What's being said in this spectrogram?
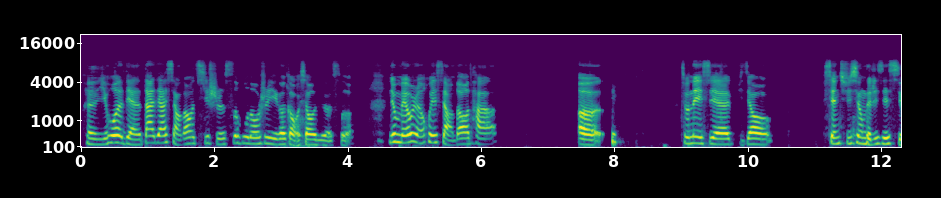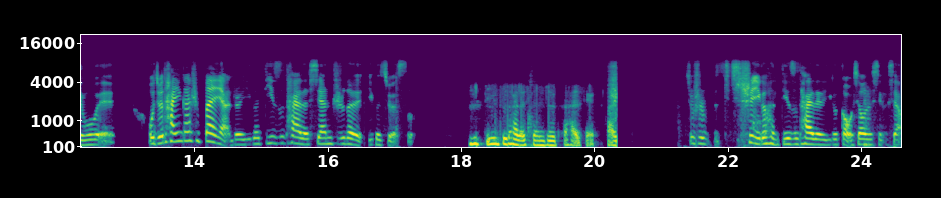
很疑惑的点，大家想到其实似乎都是一个搞笑角色，就没有人会想到他，呃，就那些比较先驱性的这些行为。我觉得他应该是扮演着一个低姿态的先知的一个角色。低姿态的先知他还行，还就是是一个很低姿态的一个搞笑的形象，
